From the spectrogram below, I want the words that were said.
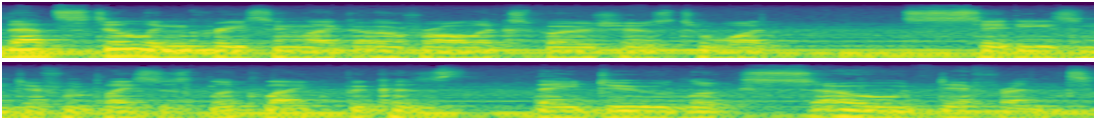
that's still increasing like overall exposures to what cities and different places look like because they do look so different,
